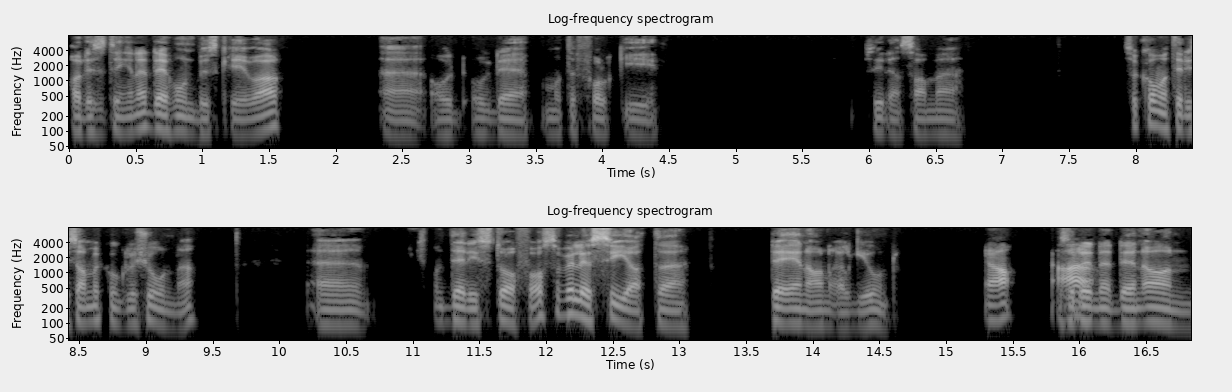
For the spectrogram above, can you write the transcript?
av disse tingene, det hun beskriver, eh, og, og, det på en måte folk i si den samme som kommer til de samme konklusjonene, eh, det de står for, så vil jeg si at eh, det er en annen religion. Ja. ja, altså, det, det, er annen,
